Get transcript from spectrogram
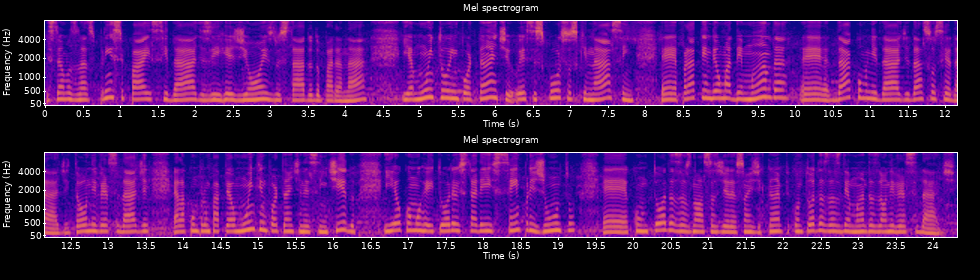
estamos nas principais cidades e regiões do estado estado do Paraná. E é muito importante esses cursos que nascem é, para atender uma demanda é, da comunidade, da sociedade. Então a universidade ela cumpre um papel muito importante nesse sentido e eu como reitor eu estarei sempre junto é, com todas as nossas direções de campo, com todas as demandas da universidade.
